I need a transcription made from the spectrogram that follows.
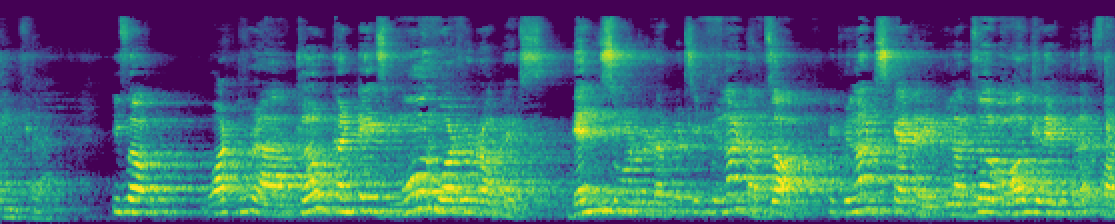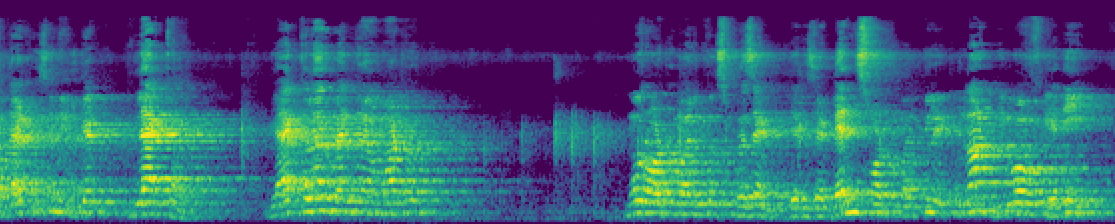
in color. If a water uh, cloud contains more water droplets, dense water droplets, it will not absorb, it will not scatter, it will absorb all the light color. For that reason, it will get black color. Black color when uh, water, more water molecules present, there is a dense water molecule, it will not give out any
